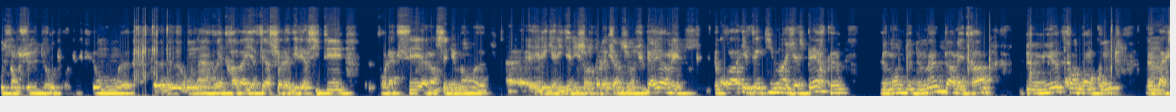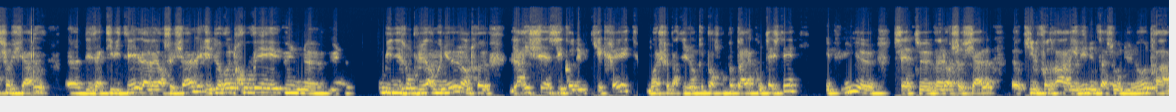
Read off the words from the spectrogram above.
aux enjeux de reproduction. Euh, euh, on a un vrai travail à faire sur la diversité pour l'accès à l'enseignement euh, et l'égalité des chances pour l'accès à l'enseignement supérieur. Mais je crois effectivement et j'espère que le monde de demain permettra de mieux prendre en compte l'impact social des activités, la valeur sociale et de retrouver une, une combinaison plus harmonieuse entre la richesse économique qui est créée, moi je fais partie des gens qui pensent qu'on ne peut pas la contester, et puis cette valeur sociale qu'il faudra arriver d'une façon ou d'une autre à,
